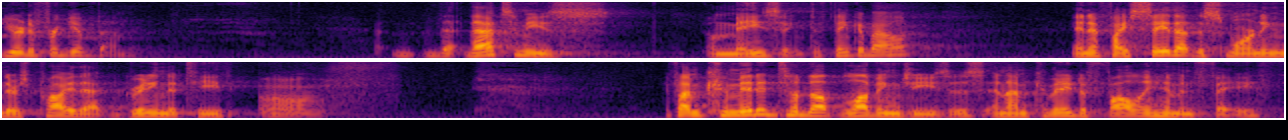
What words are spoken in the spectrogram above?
you're to forgive them. That, that to me is amazing to think about. And if I say that this morning, there's probably that gritting the teeth. Oh. If I'm committed to loving Jesus and I'm committed to following him in faith,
